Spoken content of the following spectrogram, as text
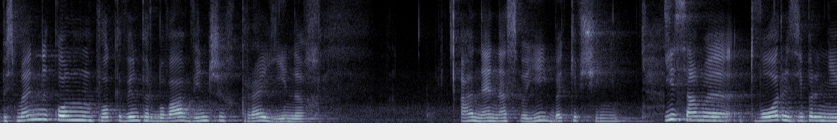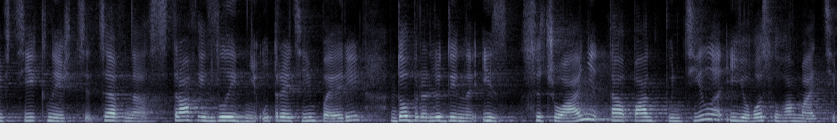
письменником, поки він перебував в інших країнах, а не на своїй батьківщині. І саме твори зібрані в цій книжці. Це в нас страх і злидні у третій імперії, добра людина із Сичуані та пан Пунтіла і його слуга Матті.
